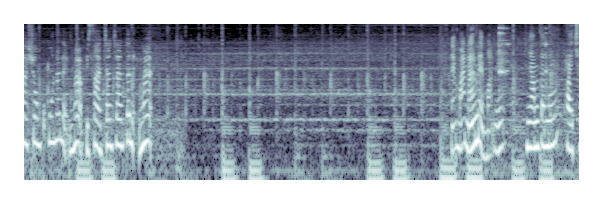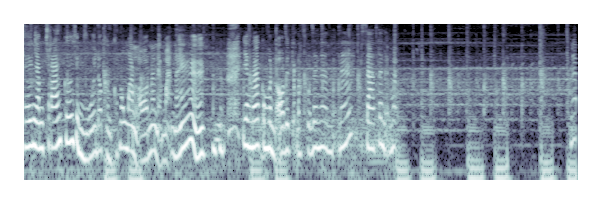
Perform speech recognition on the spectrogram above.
កាល់ស្យូមខ្ពស់ណាស់អ្នកម៉ាក់ពិសាច្រើនច្រើនទៅអ្នកម៉ាក់អ្នកម៉ាណាអ្នកម៉ានេះញ៉ាំទៅណាផ្លែឈើញ៉ាំច្រើនគឺជំនួយដល់ខាងក្នុងបានល្អណាស់អ្នកម៉ាណាយ៉ាងណាក៏មិនល្អដូចទឹកដោះគោដែរណាម៉ាក់ណាពិសាទៅអ្នកម៉ាក់អ្ន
